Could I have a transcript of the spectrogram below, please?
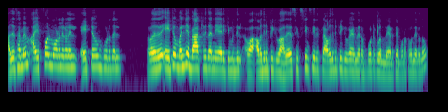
അതേസമയം ഐഫോൺ മോഡലുകളിൽ ഏറ്റവും കൂടുതൽ അതായത് ഏറ്റവും വലിയ ബാറ്ററി തന്നെയായിരിക്കും ഇതിൽ അവതരിപ്പിക്കുക അതായത് സിക്സ്റ്റീൻ സീരീസിൽ അവതരിപ്പിക്കുക എന്ന റിപ്പോർട്ടുകളും നേരത്തെ പുറത്തു വന്നിരുന്നു.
